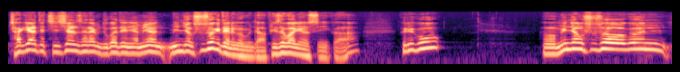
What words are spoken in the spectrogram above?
자기한테 지시한 사람이 누가 되냐면 민정수석이 되는 겁니다. 비서관이었으니까. 그리고 어, 민정수석은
